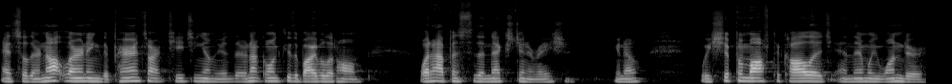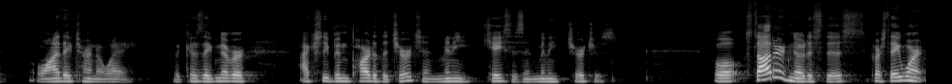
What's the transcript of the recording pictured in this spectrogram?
And so they're not learning, their parents aren't teaching them, they're not going through the Bible at home. What happens to the next generation? You know, we ship them off to college and then we wonder why they turn away because they've never actually been part of the church in many cases, in many churches. Well, Stoddard noticed this. Of course, they weren't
